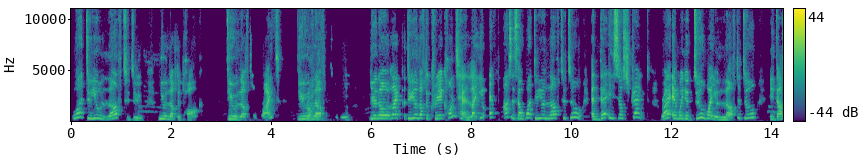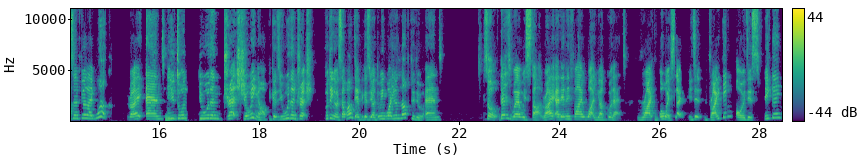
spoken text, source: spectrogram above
what do you love to do do you love to talk do you mm-hmm. love to write do you right. love to you know like do you love to create content like you ask yourself what do you love to do and that is your strength right and when you do what you love to do it doesn't feel like work right and mm. you don't you wouldn't dread showing up because you wouldn't dread putting yourself out there because you're doing what you love to do. And so that's where we start, right? Identify what you are good at. Right. Always like, is it writing or is it speaking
